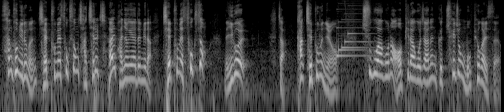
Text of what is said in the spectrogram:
상품 이름은 제품의 속성 자체를 잘 반영해야 됩니다. 제품의 속성. 네, 이걸 자, 각 제품은요. 추구하거나 어필하고자 하는 그 최종 목표가 있어요.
